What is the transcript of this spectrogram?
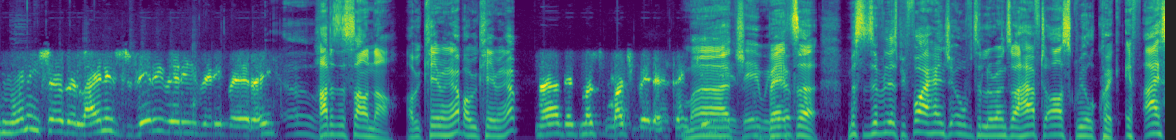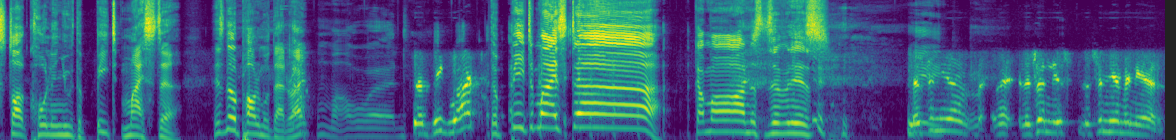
Good morning, sir. The line is very, very, very bad. Eh? How does it sound now? Are we clearing up? Are we clearing up? No, that's much, much better. Thank you. Much There we better. Mr. de before I hand you over to Lorenzo, I have to ask real quick. If I start calling you the Beatmeister, there's no problem with that, right? Oh, My word. The big what? The Beatmeister! Come on, Mr. de Listen here, m- listen, lis- listen here, meneer.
